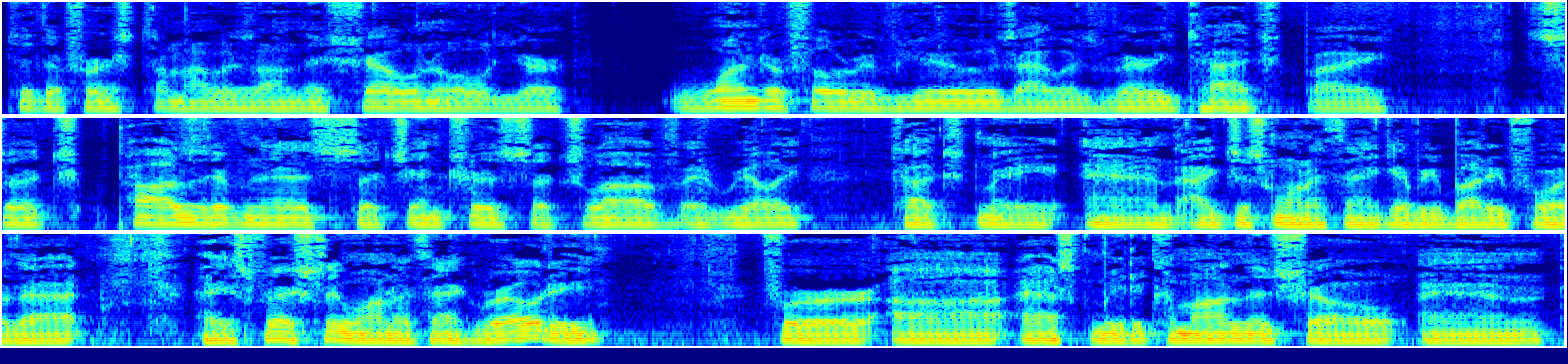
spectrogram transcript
to the first time I was on this show and all your wonderful reviews. I was very touched by such positiveness, such interest, such love. It really touched me, and I just want to thank everybody for that. I especially want to thank Rhody for uh, asking me to come on the show, and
